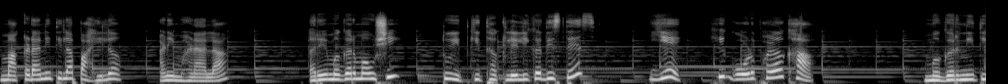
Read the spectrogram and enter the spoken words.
माकडाने तिला पाहिलं आणि म्हणाला अरे मगर मावशी तू इतकी थकलेली का दिसतेस? ये ही गोड फळं खा. मगरनी ती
